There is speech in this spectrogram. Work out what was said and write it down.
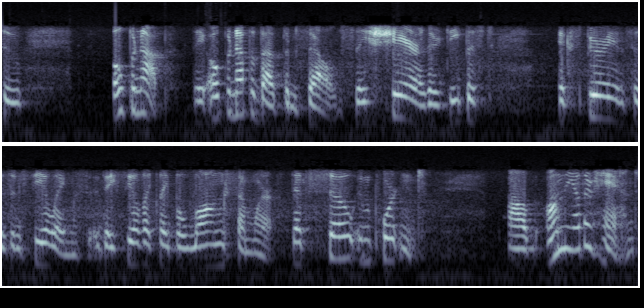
to open up. They open up about themselves. They share their deepest experiences and feelings. They feel like they belong somewhere. That's so important. Um, on the other hand,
